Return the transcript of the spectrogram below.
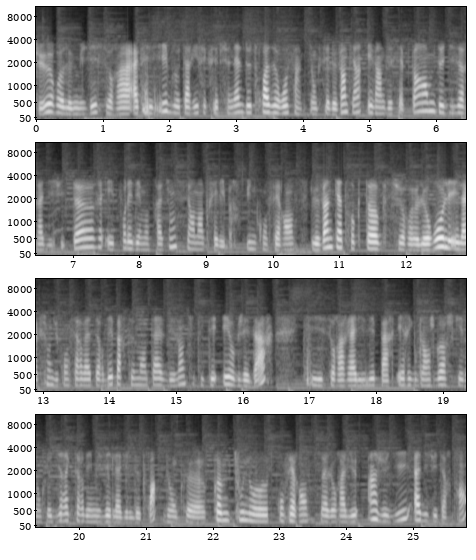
sûr le musée sera accessible au tarif exceptionnel de 3,05 euros. Donc c'est le 21 et 22 septembre de 10h à 18h et pour les démonstrations c'est en entrée libre. Une conférence le 24 octobre sur euh, le rôle et l'action du conservateur départemental des antiquités et objets d'art qui sera réalisé par Éric Blanche-Gorge, qui est donc le directeur des musées de la ville de Troyes. Donc, euh, comme toutes nos conférences, elle aura lieu un jeudi à 18h30.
